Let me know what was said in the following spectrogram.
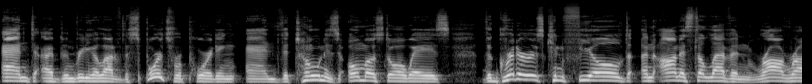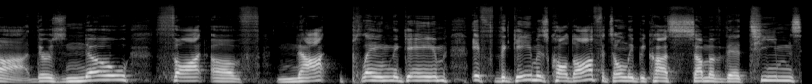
And I've been reading a lot of the sports reporting, and the tone is almost always the gridders can field an honest 11, rah, rah. There's no thought of not playing the game. If the game is called off, it's only because some of the teams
